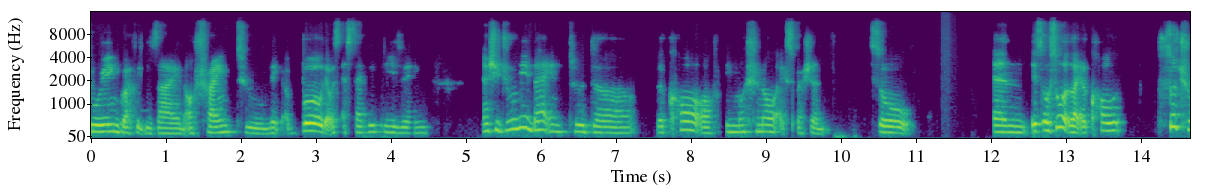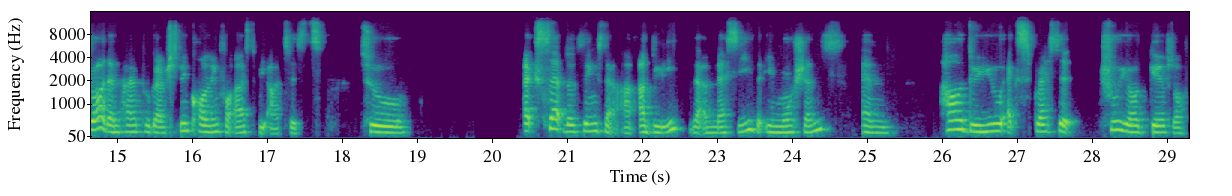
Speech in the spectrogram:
doing graphic design, of trying to make a book that was aesthetically pleasing. And she drew me back into the, the core of emotional expression. So, and it's also like a call. So throughout the entire program, she's been calling for us to be artists, to accept the things that are ugly, that are messy, the emotions, and how do you express it through your gift of,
